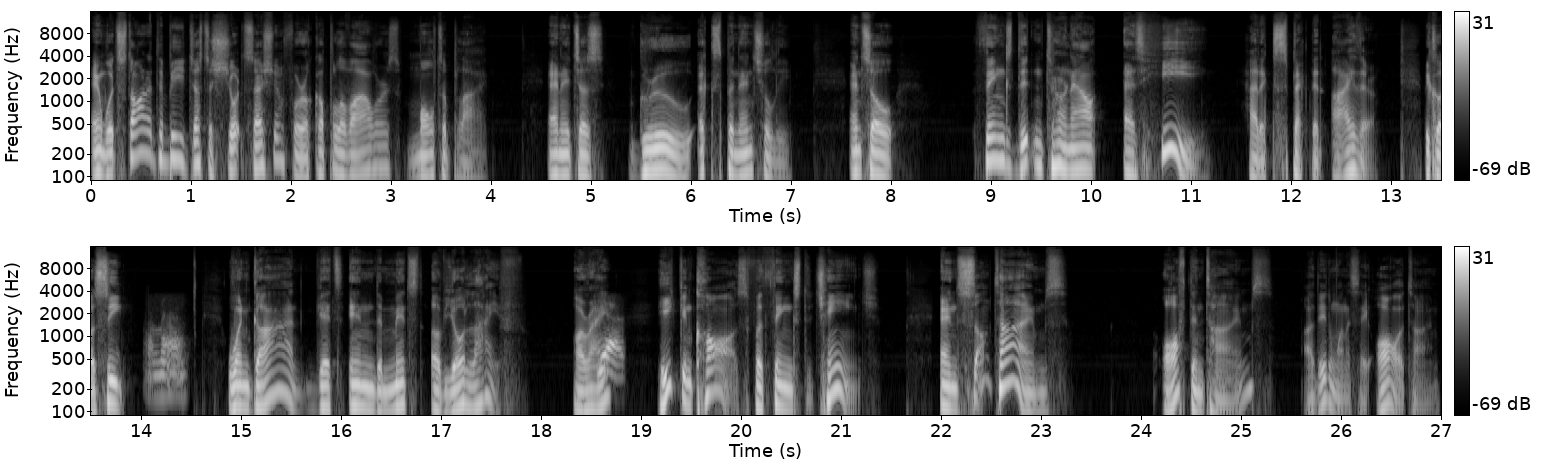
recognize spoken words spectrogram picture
And what started to be just a short session for a couple of hours multiplied. And it just grew exponentially. And so things didn't turn out as he had expected either. Because, see, Amen. when God gets in the midst of your life, all right, Yes. He can cause for things to change. And sometimes, oftentimes, I didn't want to say all the time,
